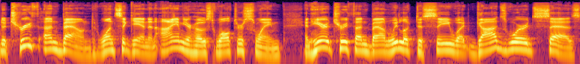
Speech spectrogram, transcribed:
to Truth Unbound once again, and I am your host, Walter Swain. And here at Truth Unbound, we look to see what God's Word says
